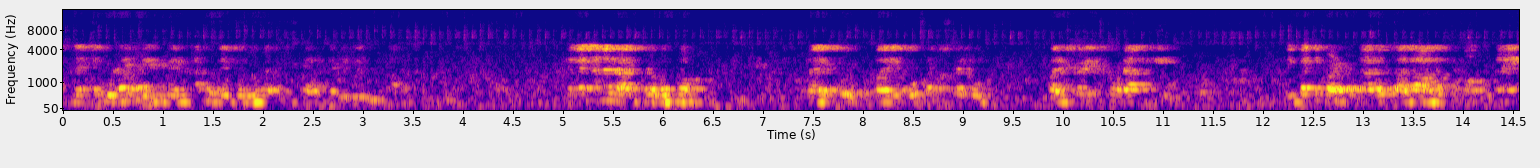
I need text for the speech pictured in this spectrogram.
అందరికీ కూడా పేరు పేరున హృదయపూర్వక నమస్కారం తెలియజేస్తున్నాను. తెలంగాణ రాష్ట్ర ప్రభుత్వం రైతు వారి భూ సమస్యలు పరిష్కరించుకోవడానికి ఇబ్బంది పడుతున్నారు చాలా ఆలస్యం అవుతున్నాయి.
